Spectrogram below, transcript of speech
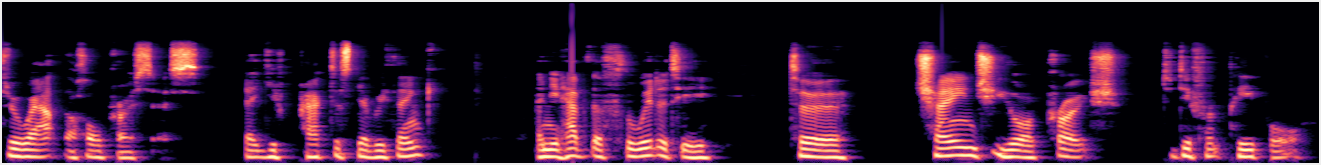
throughout the whole process, that you've practiced everything and you have the fluidity to change your approach to different people.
